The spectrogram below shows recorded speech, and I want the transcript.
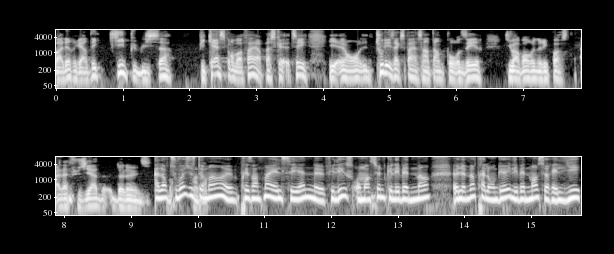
va aller regarder qui publie ça. Puis qu'est-ce qu'on va faire? Parce que, tu sais, tous les experts s'entendent pour dire qu'il va y avoir une riposte à la fusillade de lundi. Alors, tu vois, justement, euh, présentement à LCN, euh, Félix, on mentionne que l'événement, euh, le meurtre à Longueuil, l'événement serait lié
